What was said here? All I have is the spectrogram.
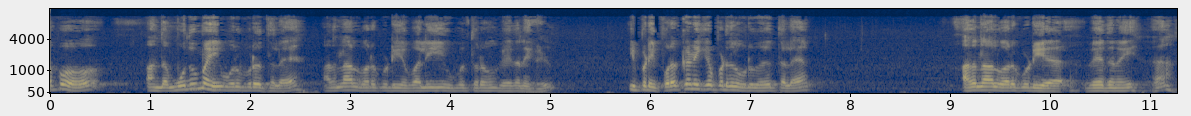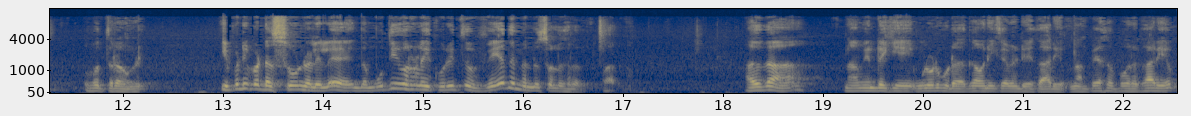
அப்போது அந்த முதுமை ஒரு புறத்தில் அதனால் வரக்கூடிய வலி உபத்திரம் வேதனைகள் இப்படி புறக்கணிக்கப்படுதல் ஒரு விதத்தில் அதனால் வரக்கூடிய வேதனை உபத்திரவங்கள். இப்படிப்பட்ட சூழ்நிலையில் இந்த முதியோர்களை குறித்து வேதம் என்று சொல்லுகிறது. பாருங்கள் அதுதான் நாம் இன்றைக்கு உங்களோடு கூட கவனிக்க வேண்டிய காரியம். நான் பேச போகிற காரியம்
